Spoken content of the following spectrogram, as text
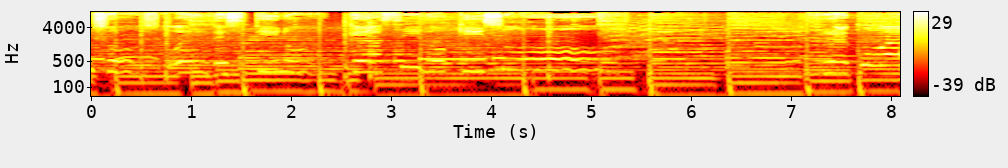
O el destino que así lo quiso. Recuerda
